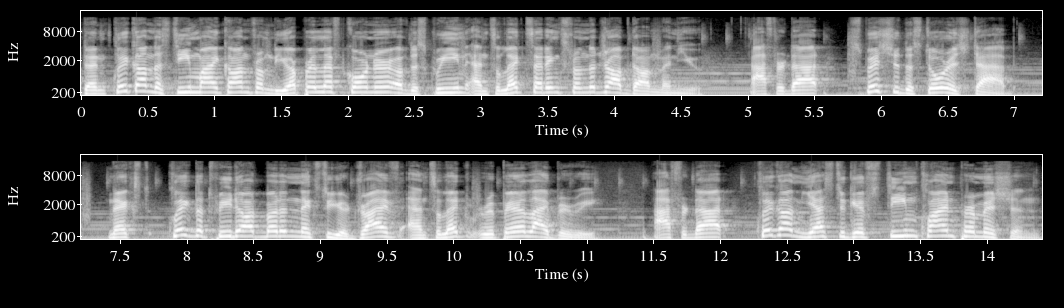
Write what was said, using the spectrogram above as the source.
Then click on the Steam icon from the upper left corner of the screen and select Settings from the drop-down menu. After that, switch to the Storage tab. Next, click the three dot button next to your drive and select Repair Library. After that, click on Yes to give Steam client permission,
